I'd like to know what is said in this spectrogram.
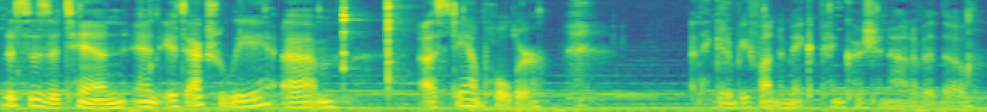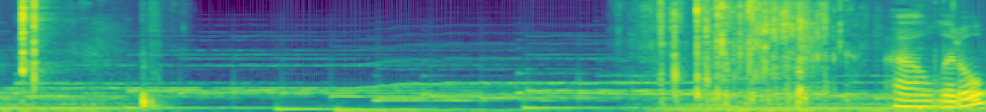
This is a tin, and it's actually um, a stamp holder. I think it'd be fun to make a pincushion out of it, though. A little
